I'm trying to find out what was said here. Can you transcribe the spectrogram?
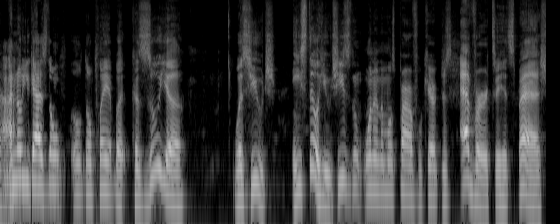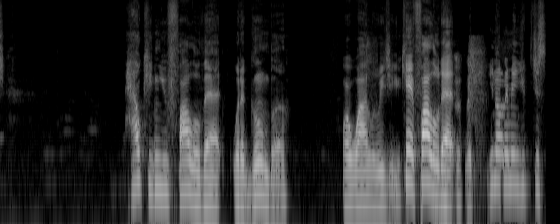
I know you guys don't don't play it but kazuya was huge. He's still huge. He's one of the most powerful characters ever to hit smash. How can you follow that with a goomba or Waluigi? you can't follow that with, you know what i mean? You just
